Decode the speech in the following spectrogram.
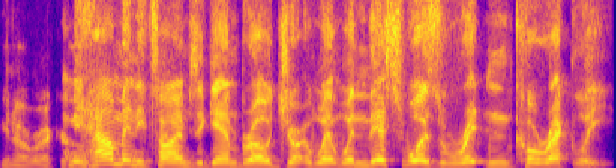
you know, record. i mean how many times again bro when when this was written correctly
